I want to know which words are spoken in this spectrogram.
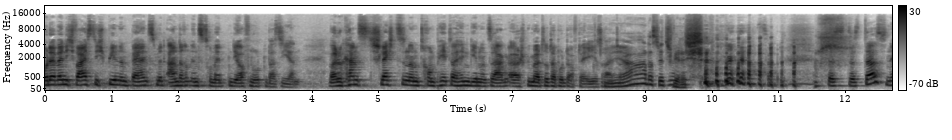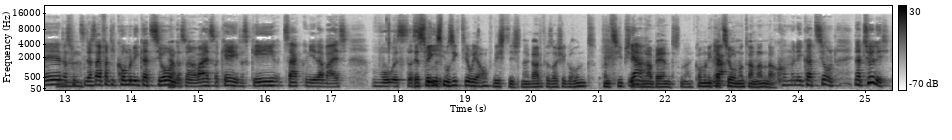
Oder wenn ich weiß, die spielen in Bands mit anderen Instrumenten, die auf Noten basieren. Weil du kannst schlecht zu einem Trompeter hingehen und sagen, äh, spiel mal dritter Bund auf der E-Seite. Ja, das wird schwierig. Das, das, das, nee, das, funktioniert. das ist einfach die Kommunikation, dass man weiß, okay, das G, zack, und jeder weiß, wo ist das Deswegen C. ist Musiktheorie auch wichtig, ne? gerade für solche Grundprinzipien Ja. in einer Band. Ne? Kommunikation untereinander. Kommunikation. Natürlich.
